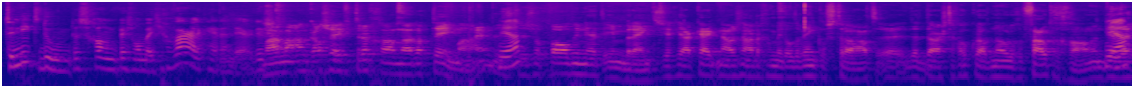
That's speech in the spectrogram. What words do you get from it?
te niet doen. Dat is gewoon best wel een beetje gevaarlijk her en der. Dus, Maar, maar Anke, als we even teruggaan naar dat thema. Hè? Dus, Ja. dus wat Paul nu net inbrengt. Hij zegt, ja, kijk nou eens naar de gemiddelde winkelstraat. eh, dat daar is toch ook wel het nodige fout gegaan. En Ja.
